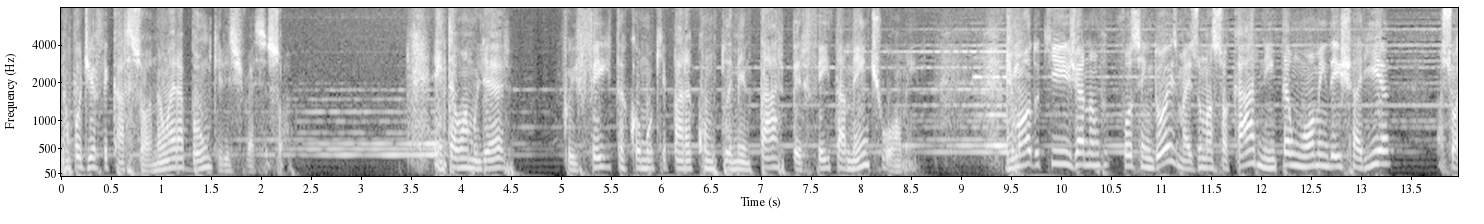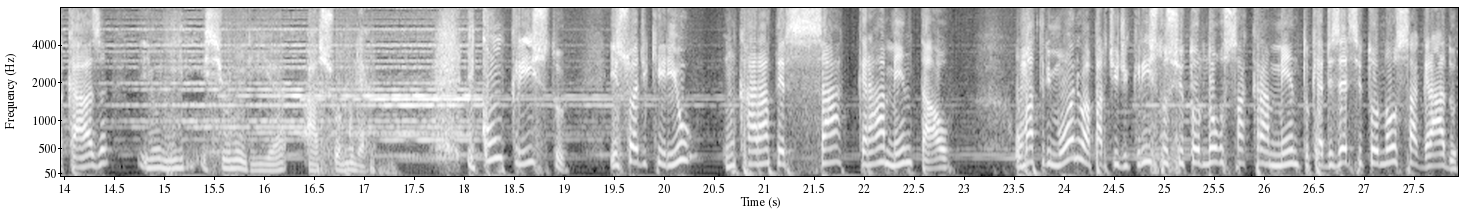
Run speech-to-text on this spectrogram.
não podia ficar só, não era bom que ele estivesse só. Então a mulher foi feita como que para complementar perfeitamente o homem. De modo que já não fossem dois, mas uma só carne, então o homem deixaria a sua casa e, unir, e se uniria à sua mulher. E com Cristo, isso adquiriu um caráter sacramental. O matrimônio a partir de Cristo se tornou sacramento, quer dizer, se tornou sagrado.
